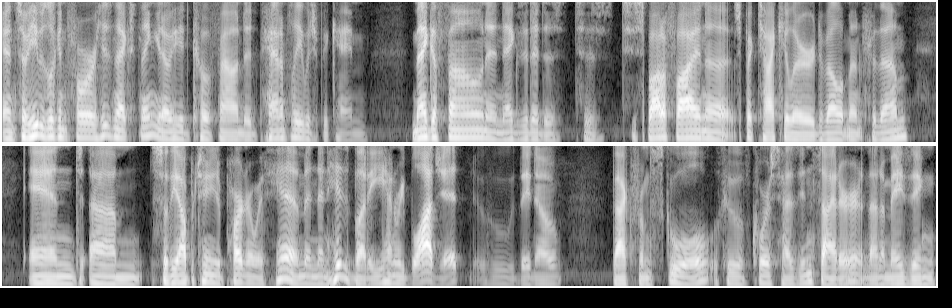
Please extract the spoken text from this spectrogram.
and so he was looking for his next thing. You know, he had co-founded Panoply, which became Megaphone, and exited to, to, to Spotify in a spectacular development for them and um, so the opportunity to partner with him and then his buddy, Henry Blodget, who they know back from school, who of course has Insider and that amazing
